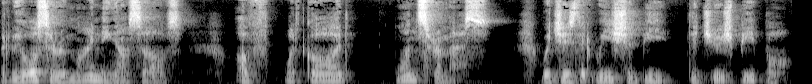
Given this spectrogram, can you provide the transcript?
but we're also reminding ourselves of what God wants from us, which is that we should be the Jewish people.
